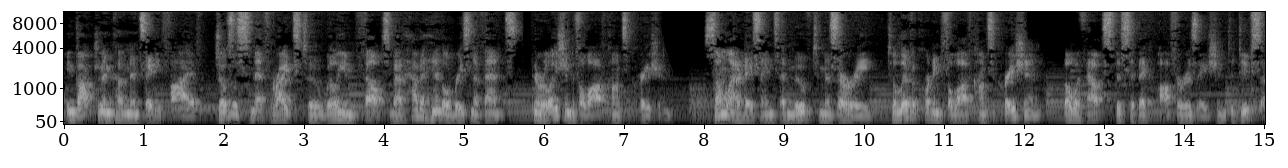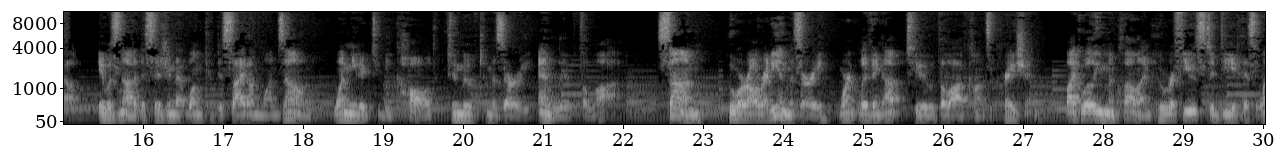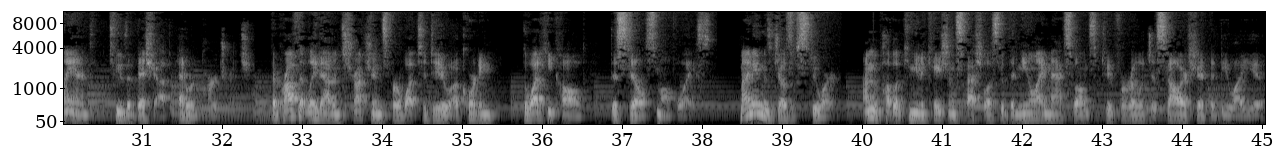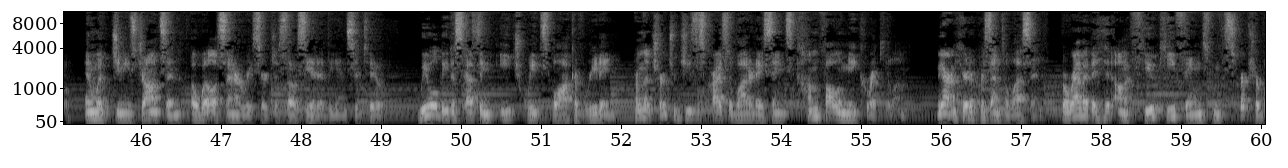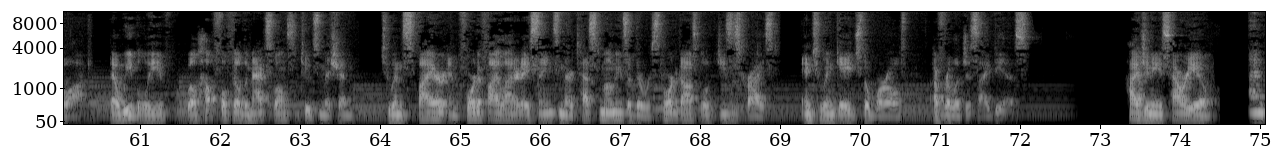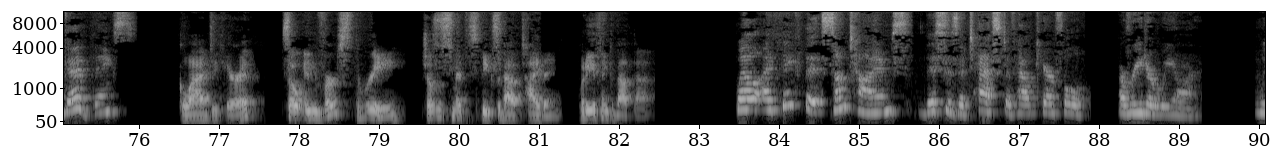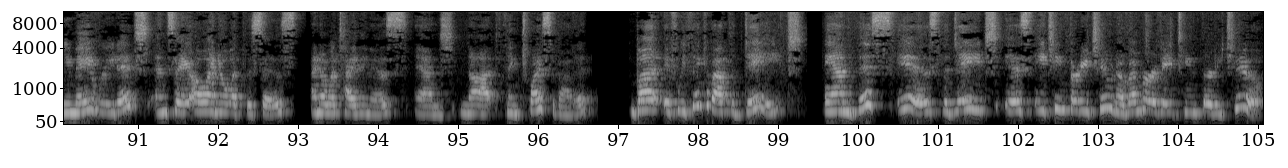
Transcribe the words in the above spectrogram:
In Doctrine and Covenants 85, Joseph Smith writes to William Phelps about how to handle recent events in relation to the law of consecration. Some Latter day Saints had moved to Missouri to live according to the law of consecration, but without specific authorization to do so. It was not a decision that one could decide on one's own. One needed to be called to move to Missouri and live the law. Some, who were already in Missouri, weren't living up to the law of consecration, like William McClellin, who refused to deed his land to the bishop, Edward Partridge. The prophet laid out instructions for what to do according to what he called the still small voice. My name is Joseph Stewart. I'm the public communications specialist at the Neal A. Maxwell Institute for Religious Scholarship at BYU. And with Janiece Johnson, a Willes Center research associate at the Institute, we will be discussing each week's block of reading from the Church of Jesus Christ of Latter day Saints Come Follow Me curriculum. We aren't here to present a lesson, but rather to hit on a few key things from the scripture block that we believe will help fulfill the Maxwell Institute's mission to inspire and fortify Latter day Saints in their testimonies of the restored gospel of Jesus Christ and to engage the world of religious ideas. Hi, Janiece. How are you? I'm good. Thanks. Glad to hear it. So in verse three, Joseph Smith speaks about tithing. What do you think about that? Well, I think that sometimes this is a test of how careful a reader we are. We may read it and say, Oh, I know what this is. I know what tithing is and not think twice about it. But if we think about the date, and this is the date is 1832, November of 1832.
